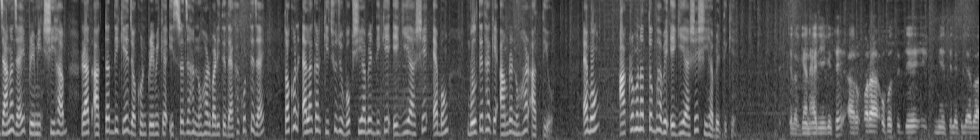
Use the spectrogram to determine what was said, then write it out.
জানা যায়, প্রেমিক শিহাব রাত আটটার দিকে যখন প্রেমিকা ইসরা জাহান নোহার বাড়িতে দেখা করতে যায়, তখন এলাকার কিছু যুবক শিহাবের দিকে এগিয়ে আসে এবং বলতে থাকে, আমরা নোহার আত্মীয়। এবং আক্রমণাত্মকভাবে এগিয়ে আসে শিহাবের দিকে। ছেলের জ্ঞান হারিয়ে গেছে আর ওরা উপস্থিত যে মেয়ে ছেলেপিলে বা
